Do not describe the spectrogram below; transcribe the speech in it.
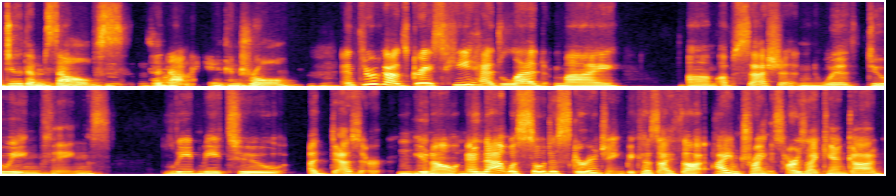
do themselves, mm-hmm. to not be in control. Mm-hmm. And through God's grace, He had led my um, obsession with doing things lead me to a desert, mm-hmm, you know? Mm-hmm. And that was so discouraging because I thought, I am trying as hard as I can, God,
